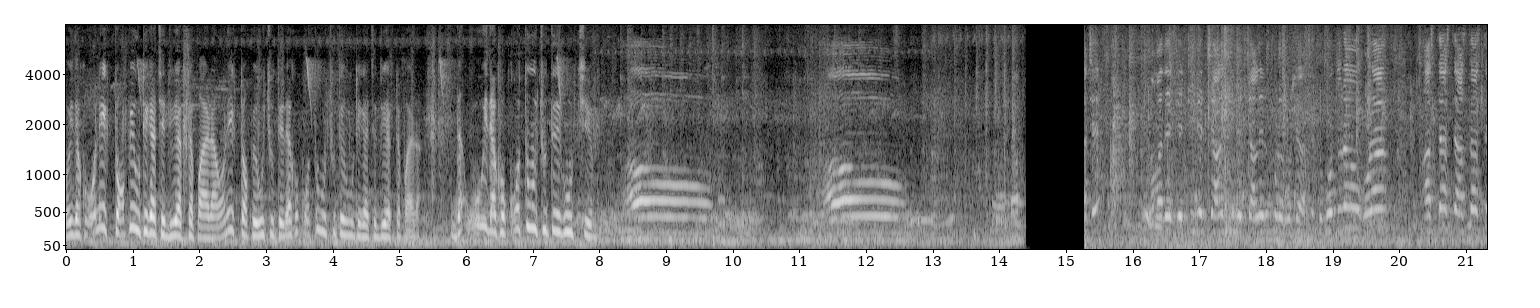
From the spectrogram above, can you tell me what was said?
ওই দেখো, অনেক টপে উঠে গেছে দুই একটা পায়রা, অনেক টপে উঁচুতে। দেখো, কত উঁচুতে উঠে গেছে দুই একটা পায়রা। ওই দেখো, কত উঁচুতে উঠছে আছে আমাদের যে টিনের চাল, টিনের চালের উপরে বসে আছে। তো বন্ধুরা, ওরা আস্তে আস্তে আস্তে আস্তে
